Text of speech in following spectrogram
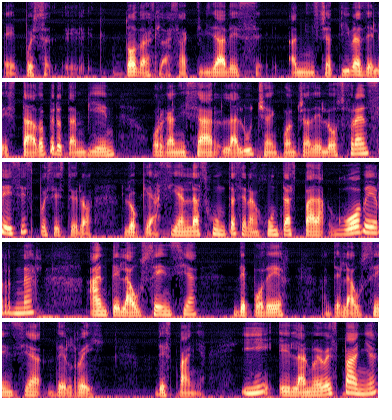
eh, pues eh, todas las actividades eh, administrativas del Estado, pero también organizar la lucha en contra de los franceses, pues esto era lo que hacían las juntas, eran juntas para gobernar ante la ausencia de poder, ante la ausencia del rey de España. Y en la Nueva España,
